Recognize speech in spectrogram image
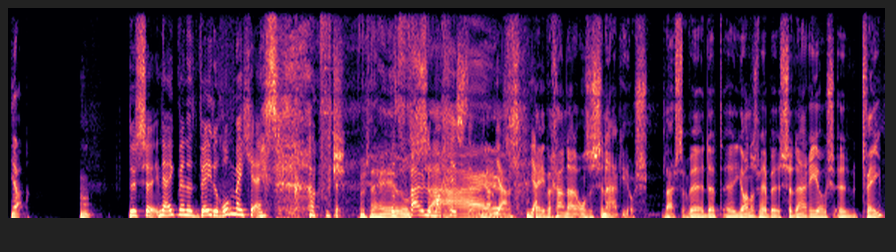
Ja. Dus eh, nee, ik ben het wederom met je eens over Dat, is heel dat vuile saai. magister. Ja. Ja. Hey, we gaan naar onze scenario's. Luister, we, dat, eh Jannes, we hebben scenario's eh, twee.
